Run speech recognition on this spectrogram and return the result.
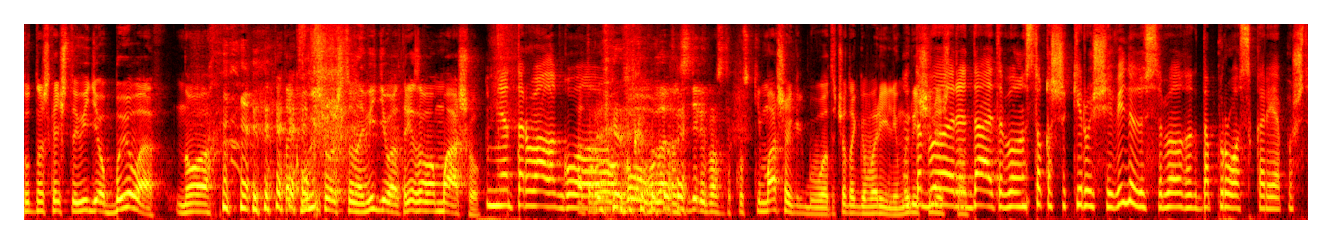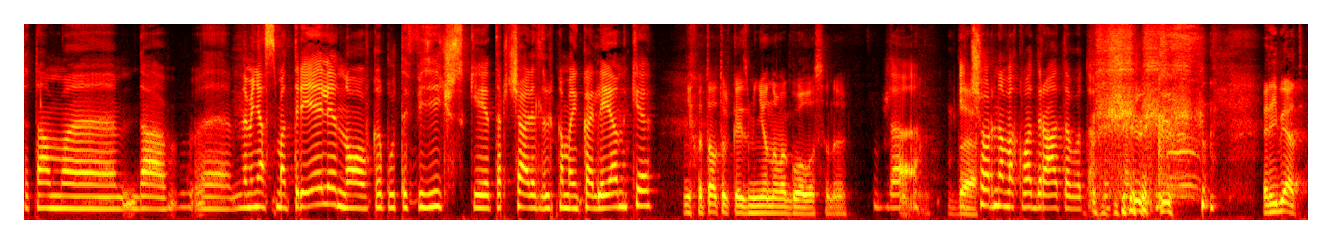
тут нужно сказать, что видео было, но так вышло, что на видео отрезала Машу. Мне оторвало голову. Оторвала голову, да, там сидели просто куски Маши, как бы вот, что-то говорили. Мы это решили, было, что... да, это было настолько шокирующее видео, то есть это было как допрос скорее, потому что там, э, да, э, на меня смотрели, но как будто физически торчали только мои коленки, Не хватало только измененного голоса, да. да, Да. и черного квадрата вот так. Ребят,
